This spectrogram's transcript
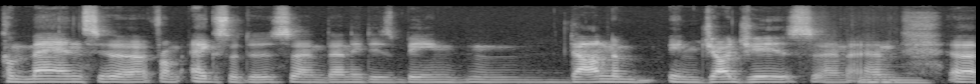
commands uh, from Exodus, and then it is being mm, done in Judges, and, and uh,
